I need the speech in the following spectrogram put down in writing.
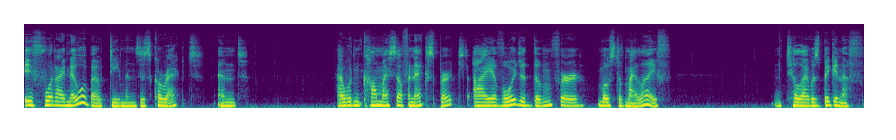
If what I know about demons is correct, and I wouldn't call myself an expert, I avoided them for most of my life until I was big enough.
